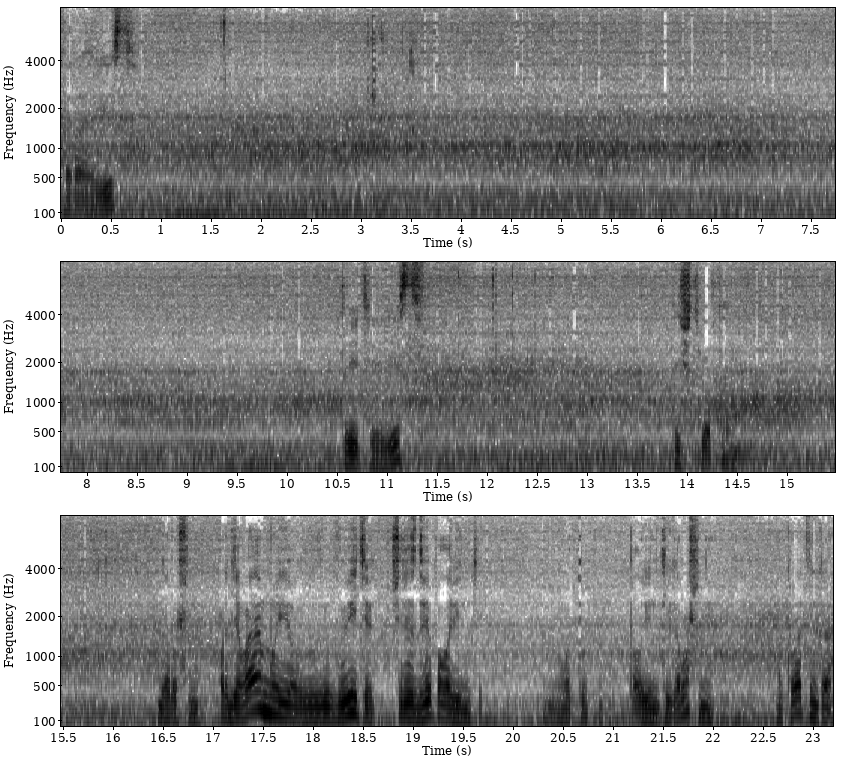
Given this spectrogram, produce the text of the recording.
Вторая есть. Третья есть. И четвертая. Горошина. Продеваем мы ее, вы видите, через две половинки. Вот тут половинки горошины. Аккуратненько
